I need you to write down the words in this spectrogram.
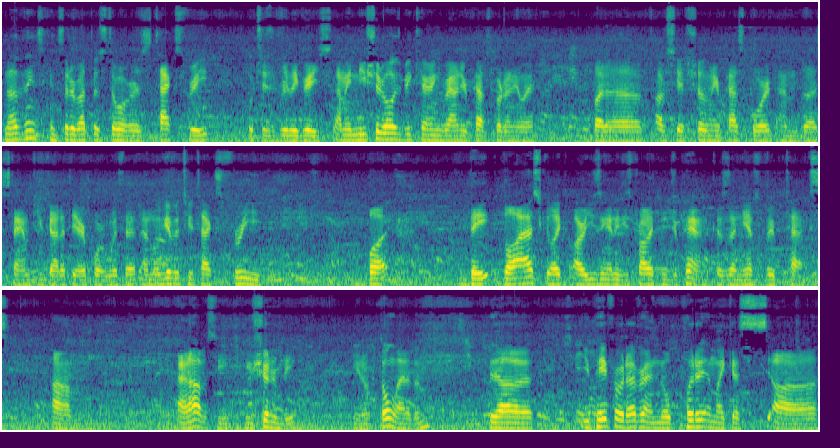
Another thing to consider about this store is tax free, which is really great. I mean, you should always be carrying around your passport anyway. But uh, obviously, to show them your passport and the stamp you got at the airport with it, and they'll give it to you tax free. But they they'll ask you like, are you using any of these products in Japan? Because then you have to pay tax. Um, and obviously, you shouldn't be. You know, don't lie to them. Uh, you pay for whatever, and they'll put it in like a uh,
